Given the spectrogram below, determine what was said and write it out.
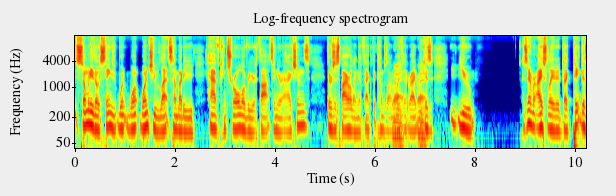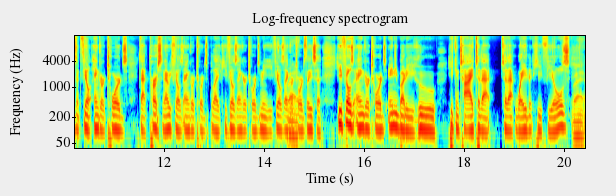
so many of those things w- w- once you let somebody have control over your thoughts and your actions there's a spiraling effect that comes along with it right, right. because you it's never isolated. Like Peyton doesn't feel anger towards that person. Now he feels anger towards Blake. He feels anger towards me. He feels anger Right. towards Lisa. He feels anger towards anybody who he can tie to that to that way that he feels Right.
